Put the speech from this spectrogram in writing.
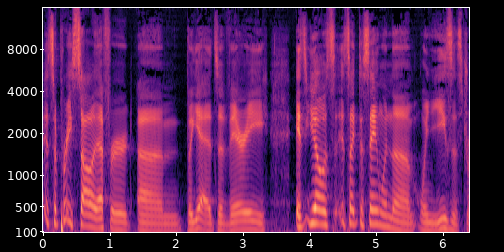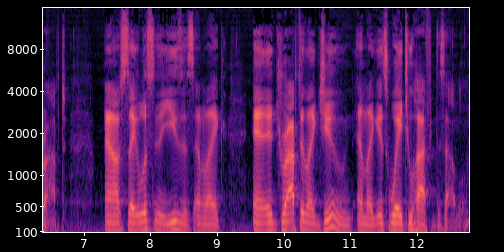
it's a pretty solid effort. Um, but yeah, it's a very, it's you know, it's it's like the same when um when Yeezus dropped, and I was like listening to Yeezus, I'm like, and it dropped in like June, and like it's way too hot for this album.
